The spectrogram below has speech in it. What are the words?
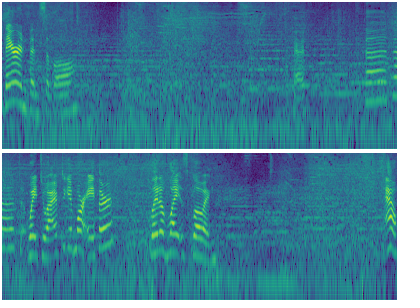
they're invincible. Okay. Wait, do I have to give more Aether? Blade of Light is glowing. Ow.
